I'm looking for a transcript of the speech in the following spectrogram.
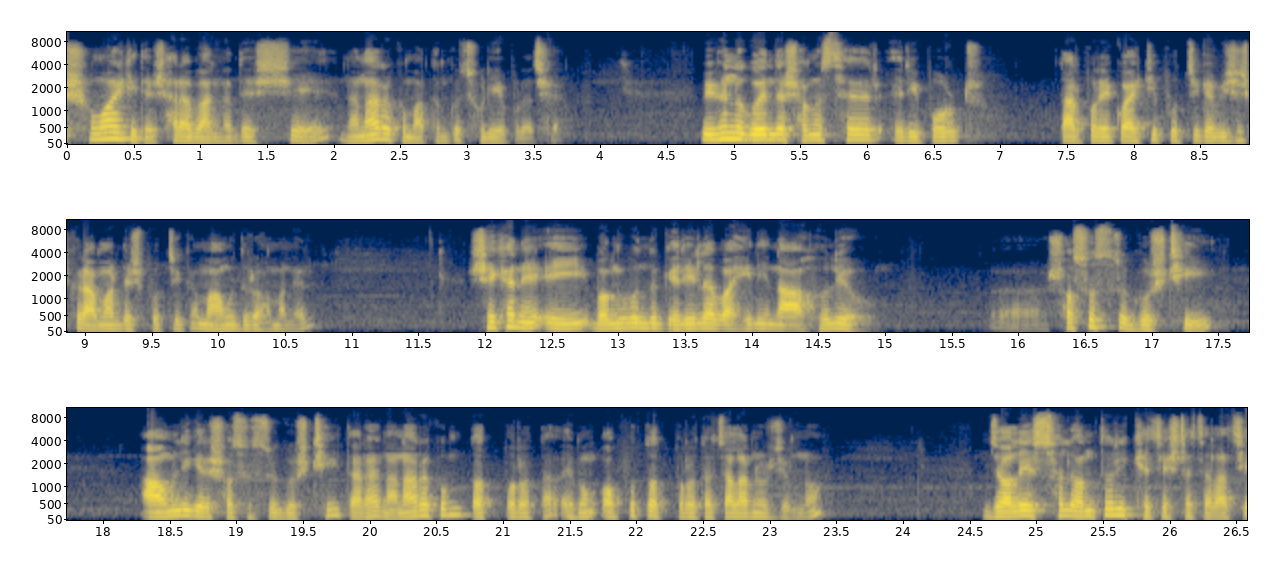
সময়টিতে সারা বাংলাদেশে নানা রকম আতঙ্ক ছড়িয়ে পড়েছে। বিভিন্ন গোয়েন্দা সংস্থার রিপোর্ট, তারপরে কয়েকটি পত্রিকা, বিশেষ করে আমার দেশ পত্রিকা মাহমুদুর রহমানের, সেখানে এই বঙ্গবন্ধু গেরিলা বাহিনী না হলেও সশস্ত্র গোষ্ঠী আওয়ামী লীগের সশস্ত্র গোষ্ঠী, তারা নানা রকম তৎপরতা এবং অপতৎপরতা চালানোর জন্য জলে স্থলে অন্তরিক্ষে চেষ্টা চালাচ্ছে।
